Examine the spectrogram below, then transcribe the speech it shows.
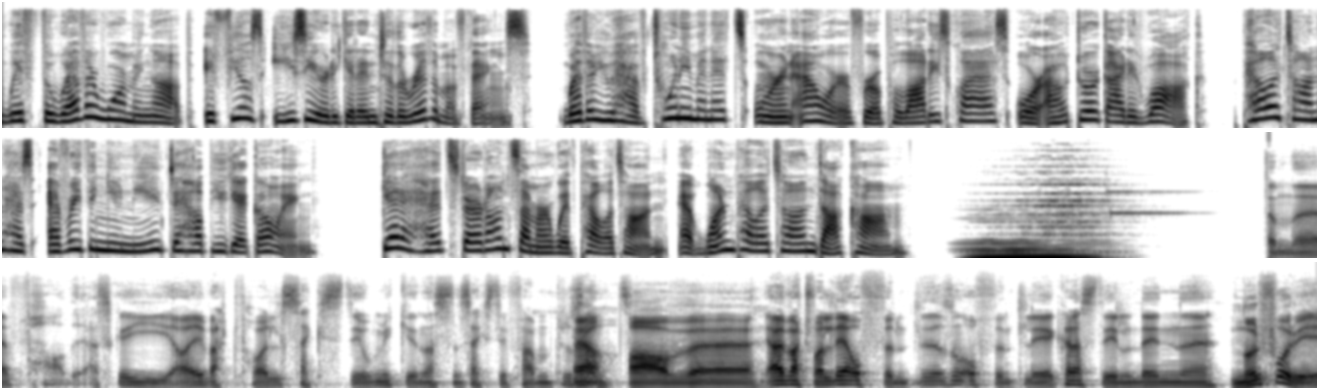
With the weather warming up, it feels easier to get into the rhythm of things. Whether you have 20 minutes or an hour for a Pilates class or outdoor guided walk, Peloton has everything you need to help you get going. Get a head start on summer with Peloton at onepeloton.com. Denne, Fader, jeg skal gi henne i hvert fall 60, om ikke nesten 65 ja. Av uh... Ja, i hvert fall det offentlige, sånn offentlige klesstilen, den uh... Når får vi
